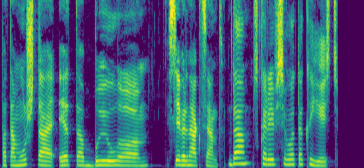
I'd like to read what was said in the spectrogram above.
потому что это был э, северный акцент. Да, скорее всего, так и есть.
